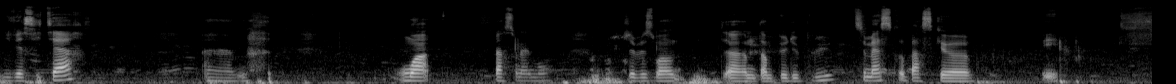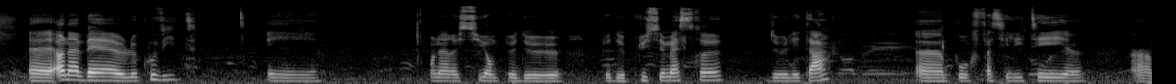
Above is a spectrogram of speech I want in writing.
universitaire. Euh, moi, personnellement, j'ai besoin d'un peu de plus semestre parce que euh, on avait le Covid et on a reçu un peu de, peu de plus semestre de l'État euh, pour faciliter euh,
